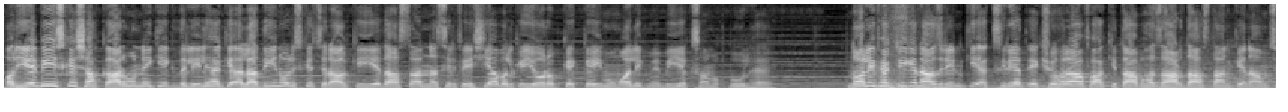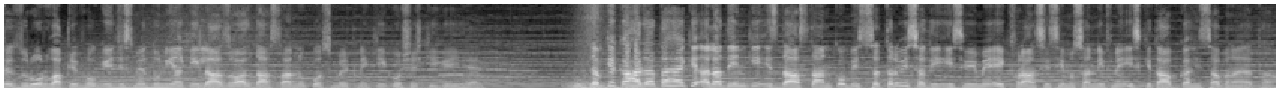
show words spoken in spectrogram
اور یہ بھی اس کے شاہکار ہونے کی ایک دلیل ہے کہ علادین اور اس کے چراغ کی یہ داستان نہ صرف ایشیا بلکہ یورپ کے کئی ممالک میں بھی یکساں مقبول ہے۔ نولی فیکٹری کے ناظرین کی اکثریت ایک شہرہ افاق کتاب ہزار داستان کے نام سے ضرور واقف ہوگی جس میں دنیا کی لازوال داستانوں کو سمیٹنے کی کوشش کی گئی ہے۔ جبکہ کہا جاتا ہے کہ علادین کی اس داستان کو بھی سترویں صدی عیسوی میں ایک فرانسیسی مصنف نے اس کتاب کا حصہ بنایا تھا۔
